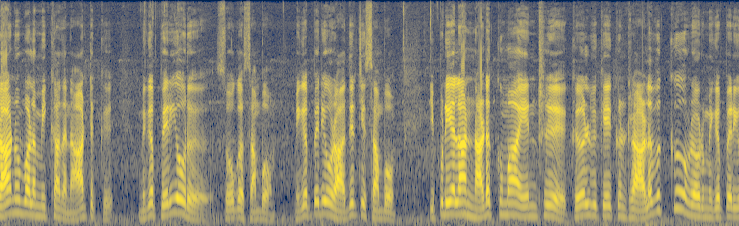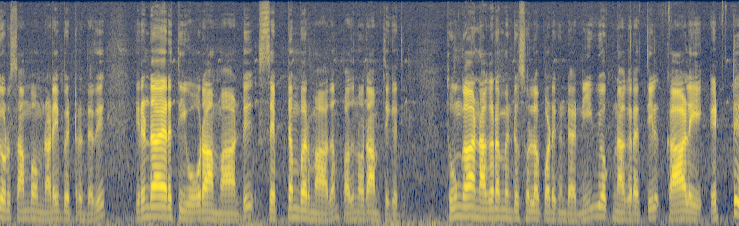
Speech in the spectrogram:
இராணுவ பலம் மிக்க அந்த நாட்டுக்கு மிகப்பெரிய ஒரு சோக சம்பவம் மிகப்பெரிய ஒரு அதிர்ச்சி சம்பவம் இப்படியெல்லாம் நடக்குமா என்று கேள்வி கேட்கின்ற அளவுக்கு ஒரு மிகப்பெரிய ஒரு சம்பவம் நடைபெற்றிருந்தது. இரண்டாயிரத்தி ஓராம் ஆண்டு செப்டம்பர் மாதம் பதினோராம் திகதி தூங்கா நகரம் என்று சொல்லப்படுகின்ற நியூயார்க் நகரத்தில் காலை எட்டு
